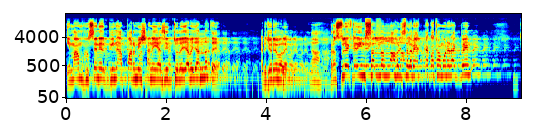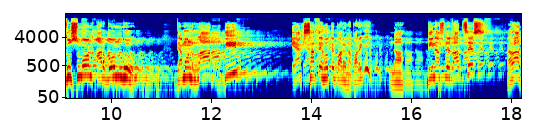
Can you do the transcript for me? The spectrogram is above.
ইমাম হুসেনের বিনা পারমিশনে ইয়াজিদ চলে যাবে জান্নাতে? জোরে বলেন। না। রসুল করিম সাল্লাহ সাল্লাম একটা কথা মনে রাখবেন দুশ্মন আর বন্ধু যেমন রাত দিন একসাথে হতে পারে না। পারে কি? না। দিন আসলে রাত শেষ রাত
